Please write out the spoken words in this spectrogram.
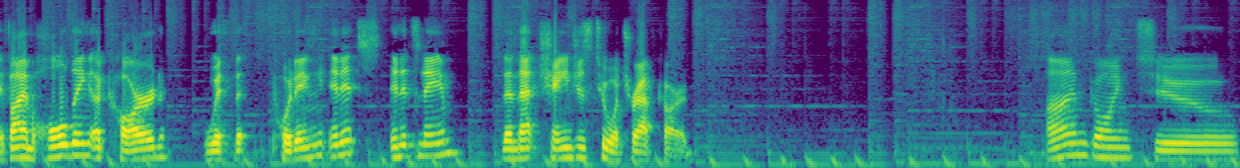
if I'm holding a card with the pudding in it in its name, then that changes to a trap card. I'm going to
